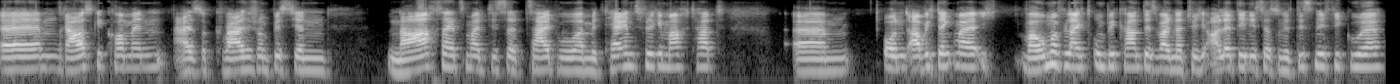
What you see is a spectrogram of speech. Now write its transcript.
ähm, rausgekommen. Also quasi schon ein bisschen nach, sag jetzt mal, dieser Zeit, wo er mit Terrence viel gemacht hat. Ähm, und aber ich denke mal, ich, warum er vielleicht unbekannt ist, weil natürlich Aladdin ist ja so eine Disney-Figur,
